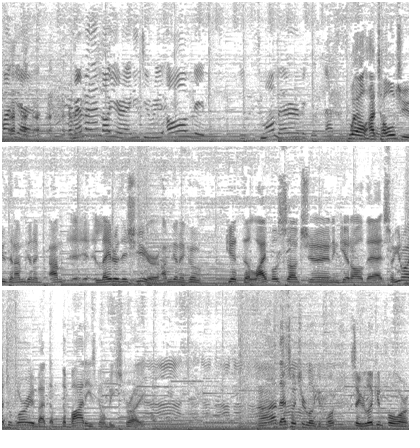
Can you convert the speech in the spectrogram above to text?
But yeah, remember that lawyer, I need to read all the small letter because Well, I told you that I'm gonna. I'm uh, later this year. I'm gonna go get the liposuction and get all that, so you don't have to worry about the the body's gonna be straight. Ah, no, no, no, no, no. Uh, that's what you're looking for. So you're looking for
